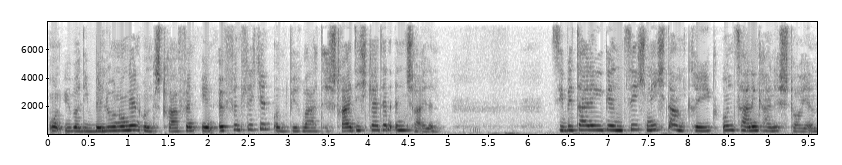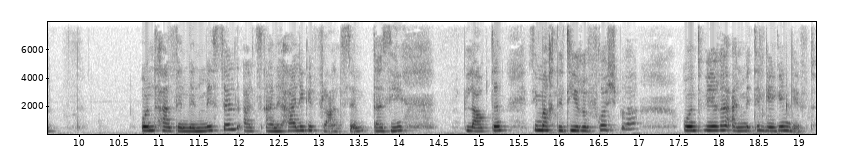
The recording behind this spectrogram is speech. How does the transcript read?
und über die Belohnungen und Strafen in öffentlichen und privaten Streitigkeiten entscheiden. Sie beteiligen sich nicht am Krieg und zahlen keine Steuern und halten den Mistel als eine heilige Pflanze, da sie glaubten, sie machte Tiere fruchtbar und wäre ein Mittel gegen Gift.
